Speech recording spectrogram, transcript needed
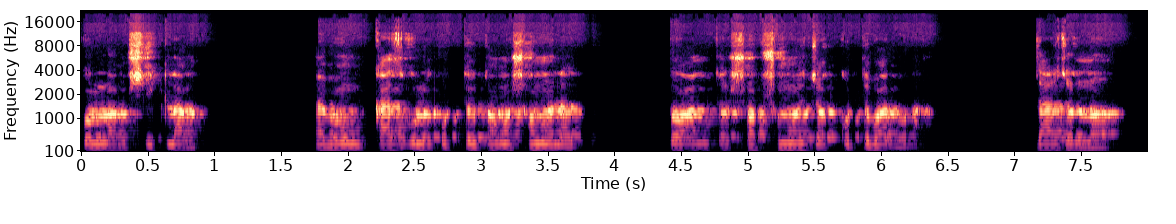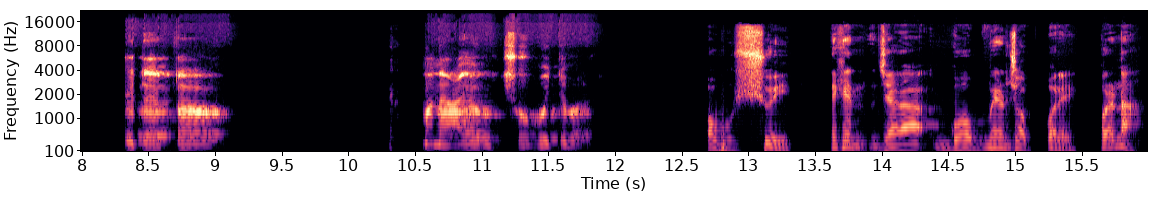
করলাম, শিখলাম এবং কাজগুলো করতেও তো আমার সময় লাগবে। তো আমি তো সব সময় জব করতে পারব না। যার জন্য এটা একটা মানে আয়ের উৎস হইতে পারে। অবশ্যই। দেখেন, যারা গভর্নমেন্ট জব করে করে না?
